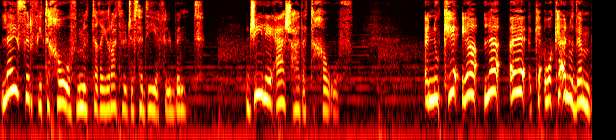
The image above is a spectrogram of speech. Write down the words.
لا يصير في تخوف من التغيرات الجسدية في البنت. جيلي عاش هذا التخوف. أنه كي يا لا إيه وكأنه ذنب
